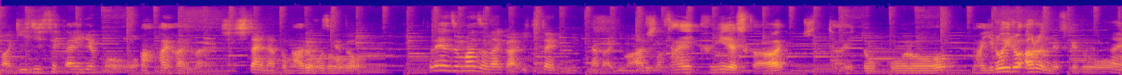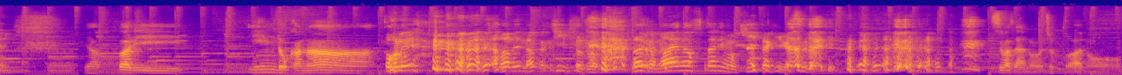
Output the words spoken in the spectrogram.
まあ、疑似世界旅行をししたいなと思ってるんですけどとりあえずまずなんか行きたい国なんか今ありますか？行きたい国ですか？行きたいところまあいろいろあるんですけど、はい。やっぱりインドかな。あれ？あれなんか聞いたぞ。なんか前の2人も聞いた気がする。すみませんあのちょっとあの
